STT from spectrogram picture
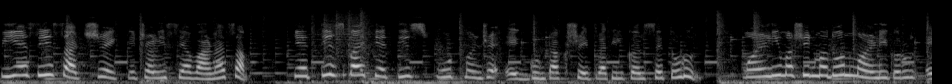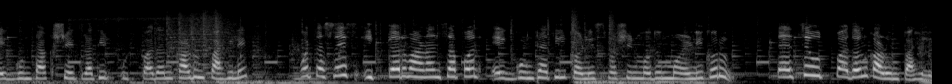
पी एस सी सातशे एक्केचाळीस या वाहनाचा तेहतीस बाय तेहतीस फूट म्हणजे एक गुंठा क्षेत्रातील कर्से तोडून मळणी मशीन मधून मळणी करून एक गुंठा क्षेत्रातील उत्पादन काढून पाहिले व तसेच इतर वाणांचा पण एक गुंठ्यातील कणीस मशीन मधून मळणी करून त्याचे उत्पादन काढून पाहिले.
